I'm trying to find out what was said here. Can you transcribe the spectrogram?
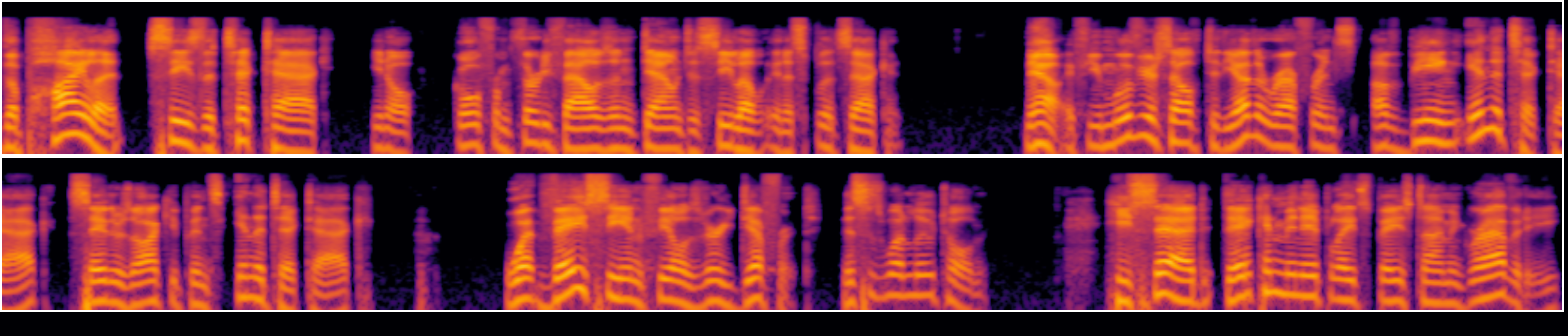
The pilot sees the tic tac, you know, go from 30,000 down to sea level in a split second. Now, if you move yourself to the other reference of being in the tic tac, say there's occupants in the tic tac, what they see and feel is very different. This is what Lou told me. He said they can manipulate space, time, and gravity.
